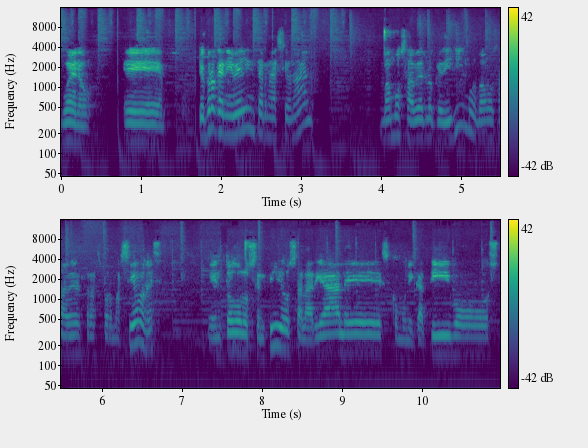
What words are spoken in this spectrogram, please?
Bueno, eh, yo creo que a nivel internacional vamos a ver lo que dijimos, vamos a ver transformaciones en todos los sentidos, salariales, comunicativos,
